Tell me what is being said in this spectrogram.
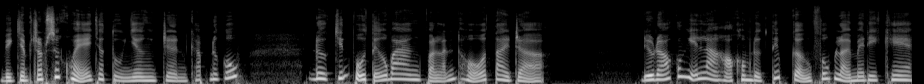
Việc chăm sóc sức khỏe cho tù nhân trên khắp nước Úc được chính phủ tiểu bang và lãnh thổ tài trợ. Điều đó có nghĩa là họ không được tiếp cận phúc lợi Medicare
